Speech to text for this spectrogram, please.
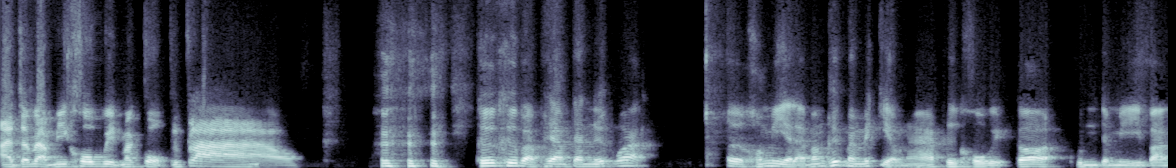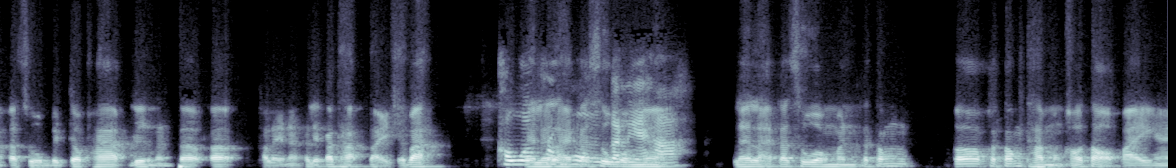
อาจจะแบบมีโควิดมากบหรือเปล่า คือคือแบบพยายามจะนึกว่า เออเขามีอะไรบ้างคือมันไม่เกี่ยวนะ คือโควิด ก็คุณจะมีบางกระทรวงเป็นเจ้าภาพเรื่องนั้นก็ก็อะไรนะเขาเรียกก็ทับไปใช่ป่ะเขาเวิร์กแต่ฟรอหลายมๆโฮกระมทรวงกันไงเนี่ยคะหลาย ๆ กระทรวงมันก็ต้อง ก็ก็ต้องทำของเขาต่อไปไง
